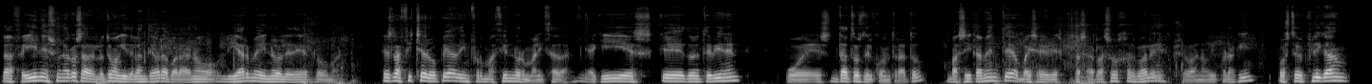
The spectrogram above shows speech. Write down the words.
La FEIN es una cosa, lo tengo aquí delante ahora para no liarme y no leerlo mal. Es la ficha europea de información normalizada. Y aquí es que donde te vienen, pues datos del contrato. Básicamente, vais a ir a pasar las hojas, ¿vale? Se van a oír por aquí. Pues te explican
